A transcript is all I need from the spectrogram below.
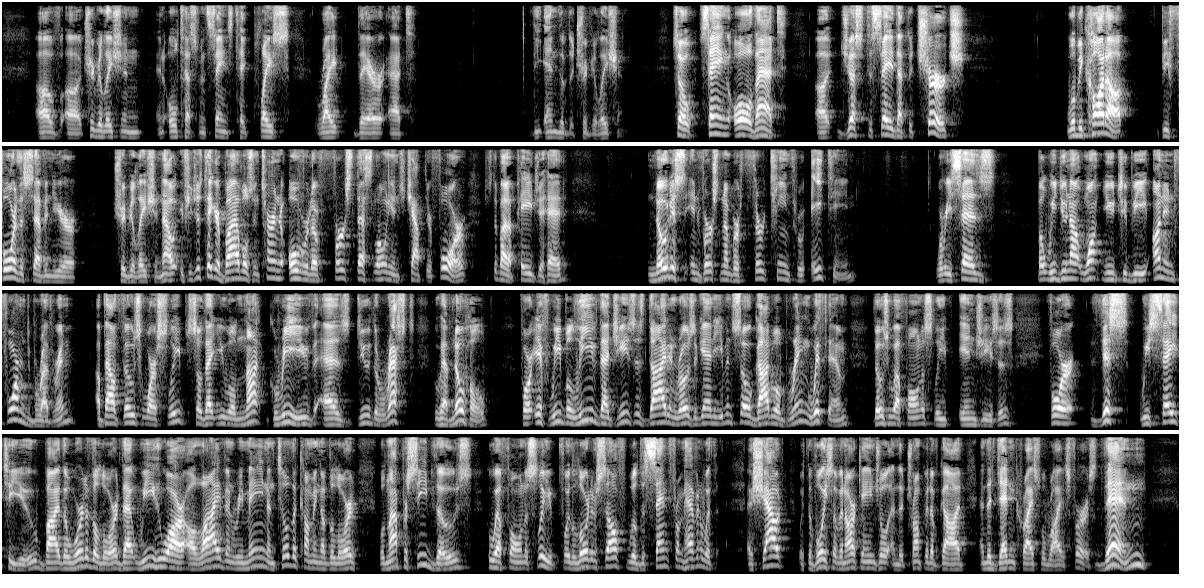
of uh, tribulation and Old Testament saints take place right there at the end of the tribulation. So, saying all that, uh, just to say that the church will be caught up before the seven year tribulation. Now, if you just take your Bibles and turn over to 1 Thessalonians chapter 4, just about a page ahead, notice in verse number 13 through 18, where he says, But we do not want you to be uninformed, brethren about those who are asleep, so that you will not grieve as do the rest who have no hope. For if we believe that Jesus died and rose again, even so God will bring with him those who have fallen asleep in Jesus. For this we say to you by the word of the Lord, that we who are alive and remain until the coming of the Lord will not precede those who have fallen asleep. For the Lord himself will descend from heaven with a shout with the voice of an archangel and the trumpet of God, and the dead in Christ will rise first. Then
